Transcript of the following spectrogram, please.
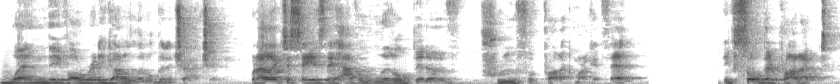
when they've already got a little bit of traction. What I like to say is they have a little bit of proof of product market fit. They've sold their product,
